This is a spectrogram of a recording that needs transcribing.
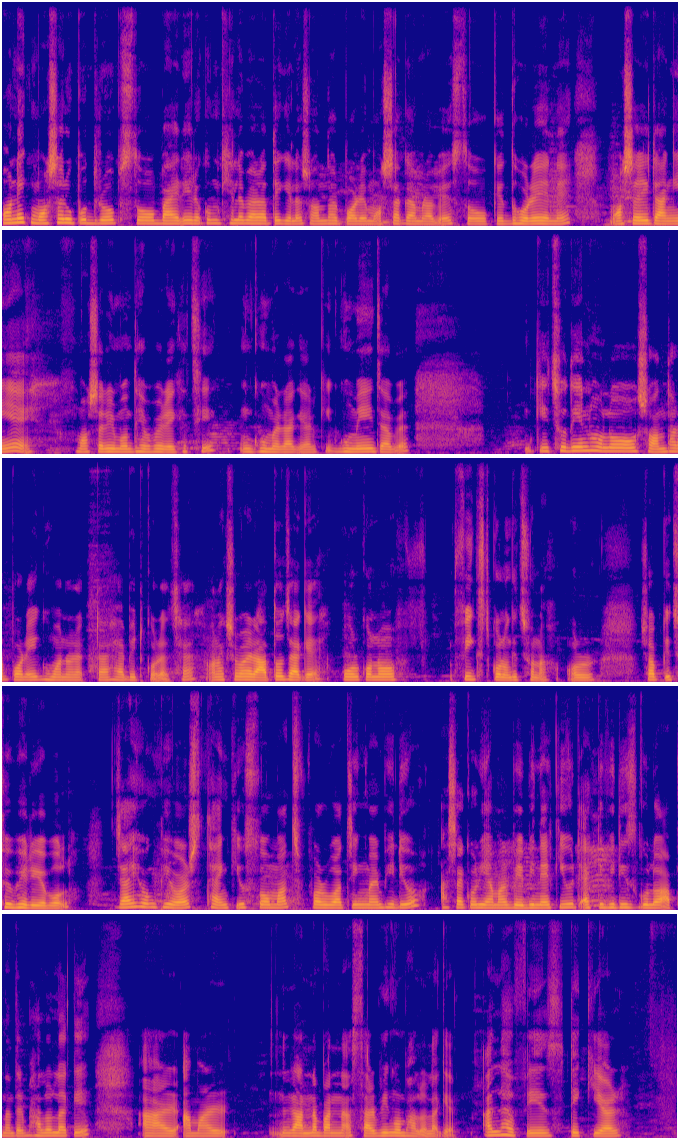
অনেক মশার উপদ্রব সো বাইরে এরকম খেলে বেড়াতে গেলে সন্ধ্যার পরে মশা কামড়াবে সো ওকে ধরে এনে মশারি টাঙিয়ে মশারির মধ্যে এভাবে রেখেছি, ঘুমের আগে আর কি, ঘুমিয়েই যাবে। কিছুদিন হলো সন্ধ্যার পরে ঘুমানোর একটা হ্যাবিট করেছে। অনেক সময় রাতও জাগে, ওর কোনো ফিক্সড কোনো কিছু না, ওর সব কিছু ভেরিয়েবল যাই হোক viewers thank you so much for watching my video আশা করি আমার বেবিনের কিউট অ্যাক্টিভিটিসগুলো আপনাদের ভালো লাগে, আর আমার রান্না বান্না সার্ভিংও ভালো লাগে। আল্লাহ হাফিজ টেক কেয়ার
